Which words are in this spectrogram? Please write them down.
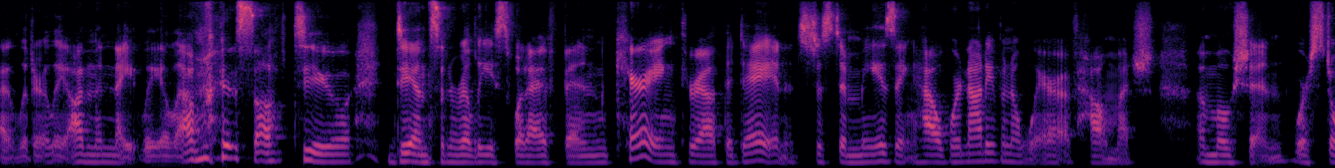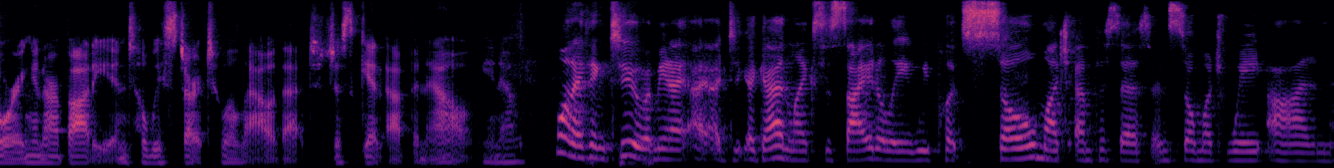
I literally on the nightly allow myself to dance and release what I've been carrying throughout the day. And it's just amazing how we're not even aware of how much emotion we're storing in our body until we start to allow that to just get up and out, you know? Well, and I think too, I mean, I, I again, like societally, we put so much emphasis and so much weight on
